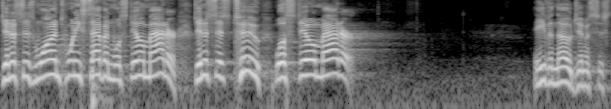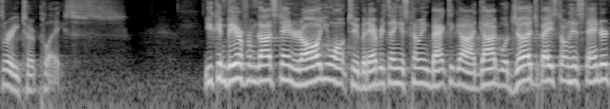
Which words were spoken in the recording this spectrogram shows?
Genesis 1 27 will still matter. Genesis 2 will still matter. Even though Genesis 3 took place. You can veer from God's standard all you want to, but everything is coming back to God. God will judge based on His standard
